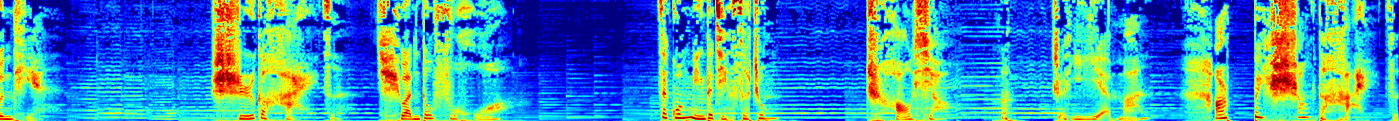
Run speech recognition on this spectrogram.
春天，十个孩子全都复活，在光明的景色中嘲笑，哼，这一野蛮而悲伤的孩子。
